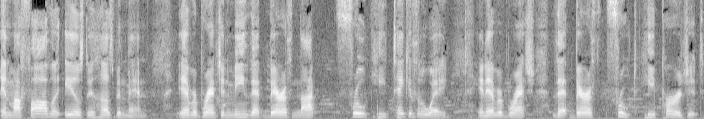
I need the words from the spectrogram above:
and my Father is the husbandman. Every branch in me that beareth not fruit, he taketh it away. And every branch that beareth fruit, he purgeth,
